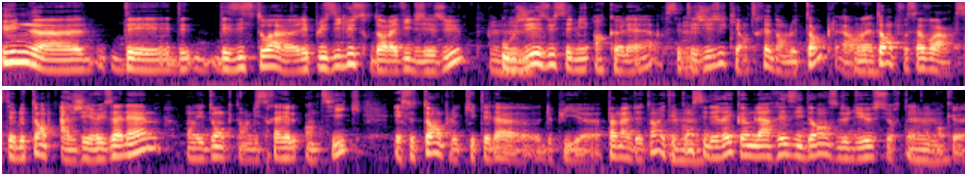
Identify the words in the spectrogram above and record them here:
une euh, des, des, des histoires euh, les plus illustres dans la vie de Jésus, Mhm. où Jésus s'est mis en colère, c'était Jésus qui entrait dans le temple. Alors Ouais. le temple, faut savoir, c'était le temple à Jérusalem. On est donc dans l'Israël antique. Et ce temple, qui était là euh, depuis euh, pas mal de temps, était considéré comme la résidence de Dieu sur terre. Mhm. Donc euh,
